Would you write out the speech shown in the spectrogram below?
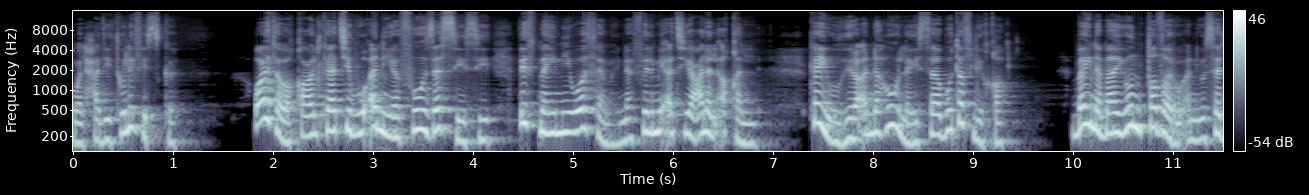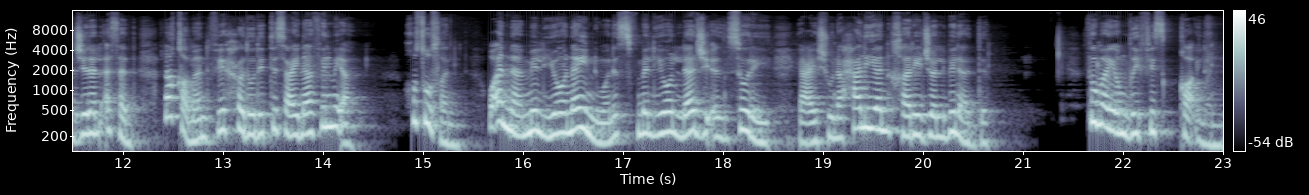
والحديث لفسك. ويتوقع الكاتب أن يفوز السيسي باثنين وثمانين في المئة على الأقل كي يظهر أنه ليس بوتفليقة. بينما ينتظر أن يسجل الأسد رقما في حدود التسعين في المئة خصوصا وأن مليونين ونصف مليون لاجئ سوري يعيشون حاليا خارج البلاد. ثم يمضي فيسك قائلا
